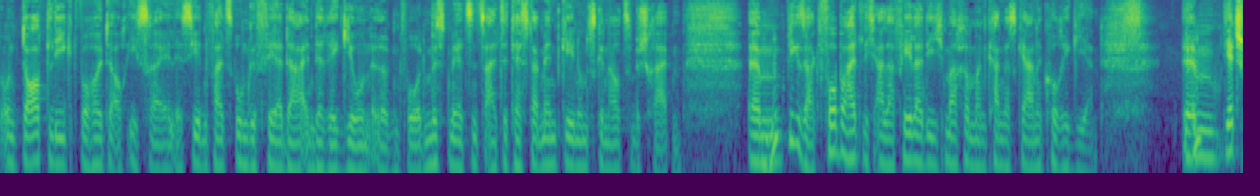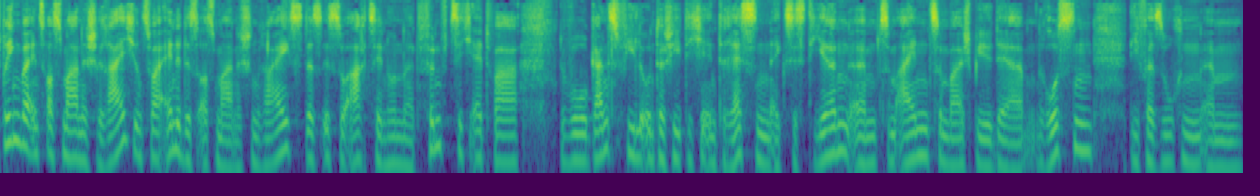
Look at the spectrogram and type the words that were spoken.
und dort liegt, wo heute auch Israel ist. Jedenfalls ungefähr da in der Region irgendwo. Da müssten wir jetzt ins Alte Testament gehen, um es genau zu beschreiben. Ähm, Wie gesagt, vorbehaltlich aller Fehler, die ich mache, man kann das gerne korrigieren. Ähm, jetzt springen wir ins Osmanische Reich und zwar Ende des Osmanischen Reichs. Das ist so 1850 etwa, wo ganz viele unterschiedliche Interessen existieren. Ähm, zum einen zum Beispiel der Russen, die versuchen ähm,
